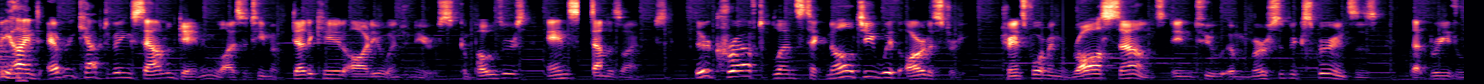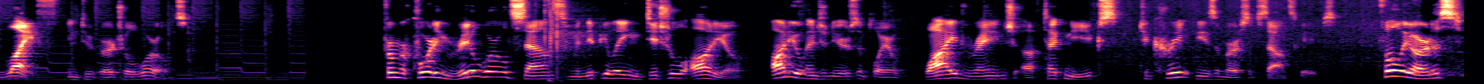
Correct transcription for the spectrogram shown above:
Behind every captivating sound in gaming lies a team of dedicated audio engineers, composers, and sound designers. Their craft blends technology with artistry, transforming raw sounds into immersive experiences that breathe life into virtual worlds. From recording real world sounds to manipulating digital audio, audio engineers employ a wide range of techniques to create these immersive soundscapes. Foley artists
